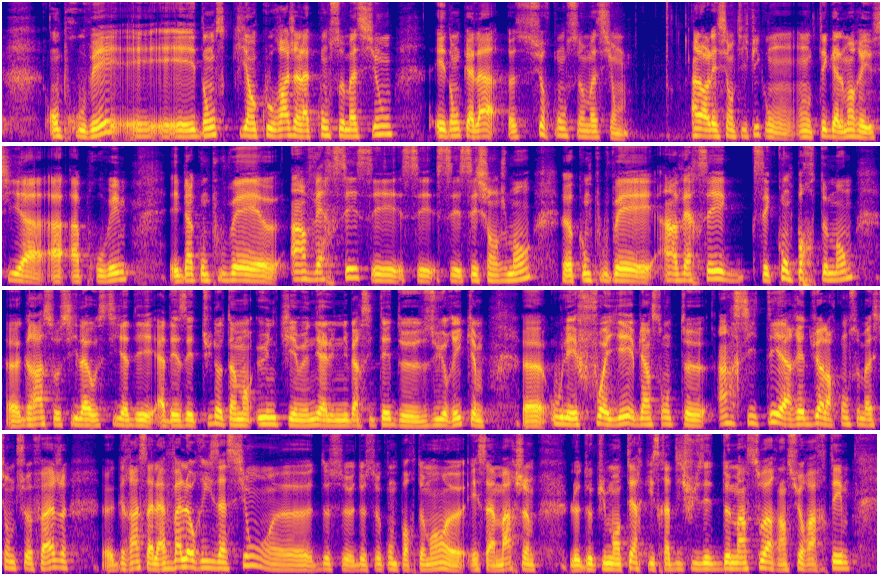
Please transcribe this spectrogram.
ont et, donc ce qui encourage à la consommation et donc à la euh, surconsommation. Alors les scientifiques ont, ont également réussi à, à, à, prouver eh bien qu'on pouvait euh, inverser ces, ces, ces, ces changements, euh, qu'on pouvait inverser ces comportements euh, grâce aussi là aussi à des, à des études, notamment une qui est menée à l'université de Zurich, où les foyers eh bien sont incités à réduire leur consommation de chauffage grâce à la valorisation de ce de ce comportement et ça marche. Le documentaire qui sera diffusé demain soir hein, sur Arte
